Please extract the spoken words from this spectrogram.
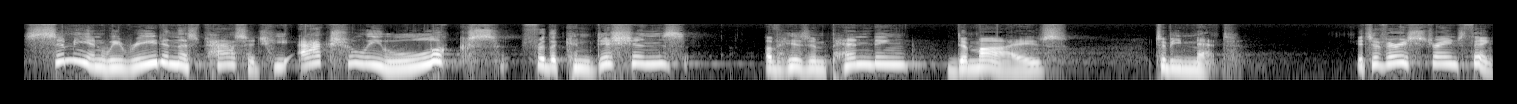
Simeon, we read in this passage, he actually looks for the conditions of his impending demise to be met. It's a very strange thing.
